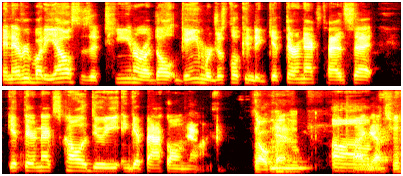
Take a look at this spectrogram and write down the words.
and everybody else is a teen or adult gamer just looking to get their next headset, get their next Call of Duty, and get back online. Okay. Mhm. I Um, got you.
